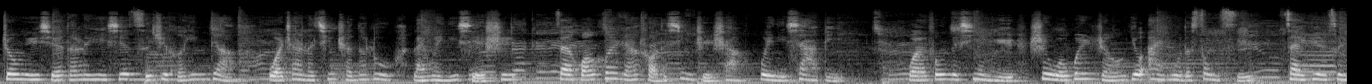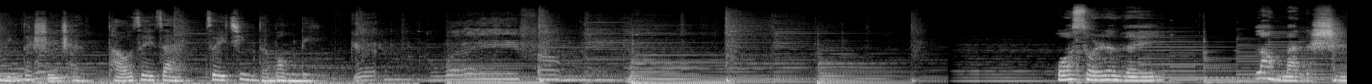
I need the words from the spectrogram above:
终于学得了一些词句和音调，我占了清晨的路来为你写诗，在黄昏染好的信纸上为你下笔。晚风的细雨是我温柔又爱慕的宋词，在月最明的时辰，陶醉在最静的梦里。我所认为。浪漫的诗，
